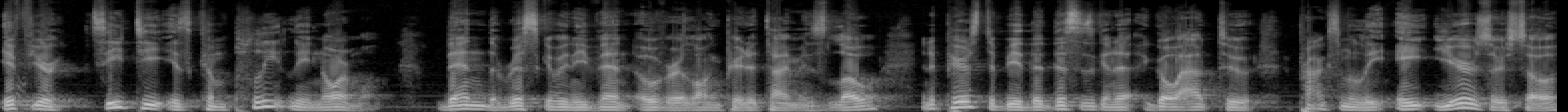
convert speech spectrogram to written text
If your CT is completely normal, then the risk of an event over a long period of time is low. It appears to be that this is going to go out to approximately eight years or so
